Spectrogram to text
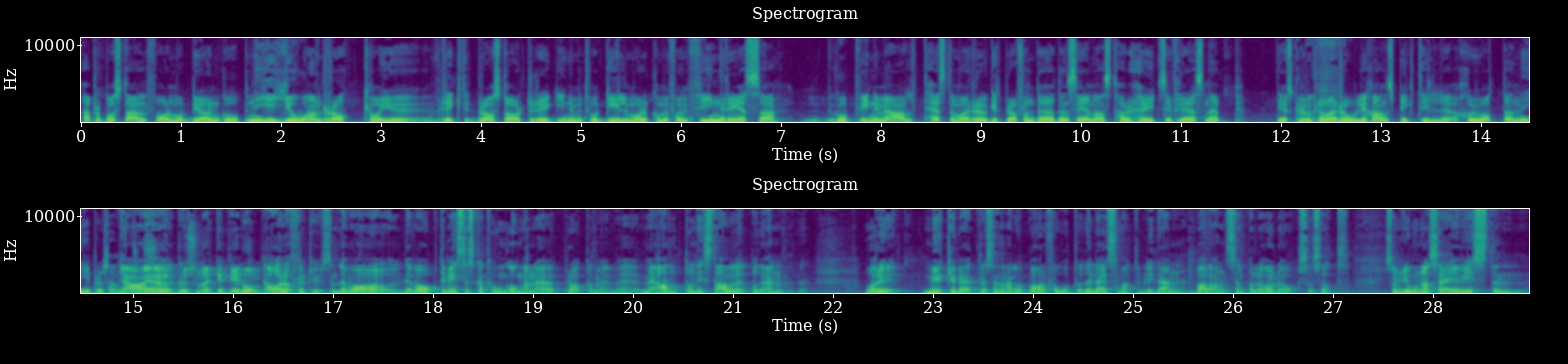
apropå stallform och Björn Goop. 9 Johan Rock har ju riktigt bra startrygg i nummer två Gilmore. Kommer få en fin resa. Goop vinner med allt. Hästen var ruggigt bra från döden senast. Har höjt sig flera snäpp. Det skulle väl kunna vara en rolig chanspik till 7, 8, 9 procent. Ja, ja. Köper du snacket Edholm? Ja då, för tusen. Det var, det var optimistiska tongångar när jag pratade med, med, med Anton i stallet på den. Det var det mycket bättre sen han har gått barfota. Det lät som att det blir den balansen på lördag också. Så att, som Jonas säger, visst. Den,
